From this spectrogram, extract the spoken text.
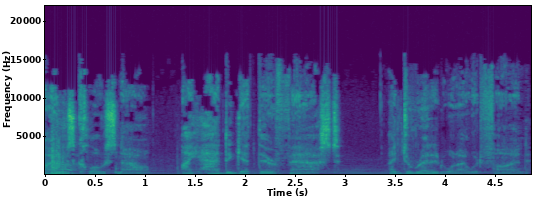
I was close now. I had to get there fast. I dreaded what I would find.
